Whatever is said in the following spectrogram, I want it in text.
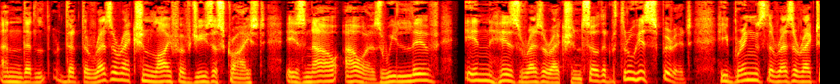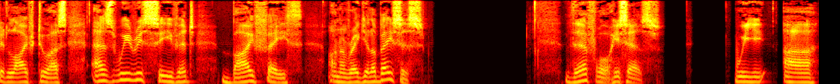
and that, that the resurrection life of Jesus Christ is now ours. We live in his resurrection, so that through his Spirit he brings the resurrected life to us as we receive it by faith on a regular basis. Therefore, he says, we are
